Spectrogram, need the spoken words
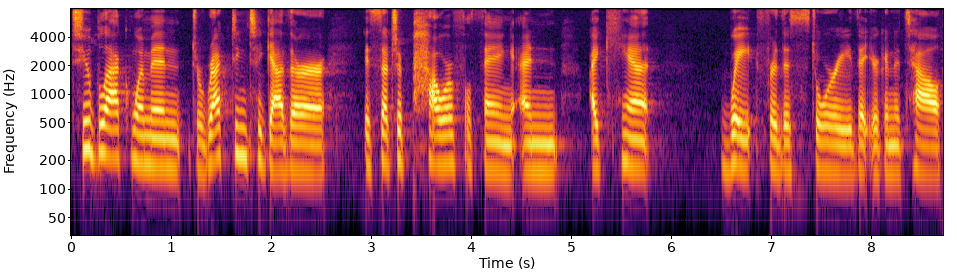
two black women directing together is such a powerful thing. And I can't wait for this story that you're going to tell.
